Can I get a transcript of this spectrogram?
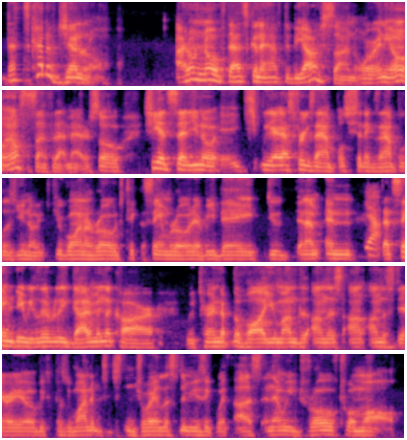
that's kind of general. I don't know if that's going to have to be our son or anyone oh, else's son for that matter. So she had said, you know, eh, we asked for examples. She said, an example is, you know, if you're going on a road, take the same road every day. Do and I'm, and yeah. that same day we literally got him in the car. We turned up the volume on the on this on, on the stereo because we wanted him to just enjoy and listen to music with us. And then we drove to a mall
